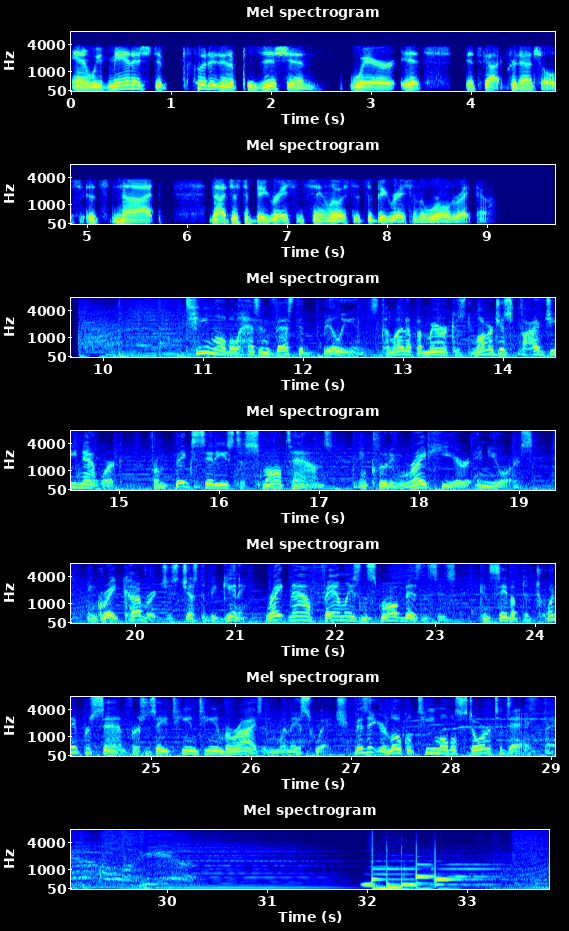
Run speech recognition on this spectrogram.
and we've managed to put it in a position where it's it's got credentials. It's not not just a big race in St. Louis; it's a big race in the world right now. T-Mobile has invested billions to light up America's largest 5G network, from big cities to small towns, including right here in yours. And great coverage is just the beginning. Right now, families and small businesses can save up to 20% versus AT&T and Verizon when they switch. Visit your local T-Mobile store today.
